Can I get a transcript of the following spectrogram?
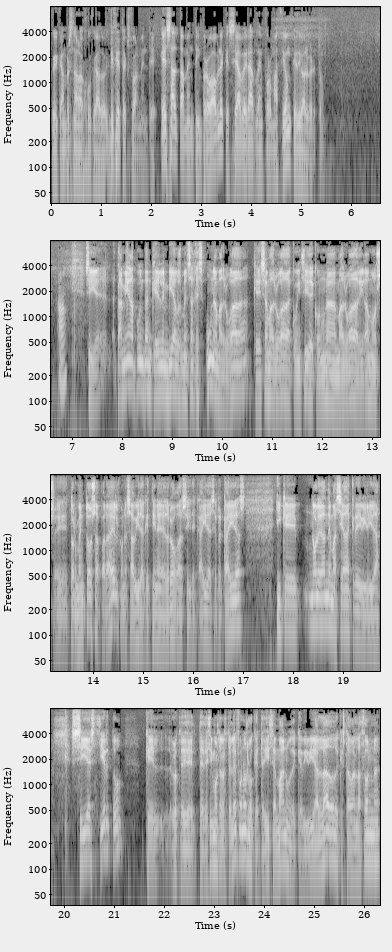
que, que han presentado al juzgado. Dice textualmente, es altamente improbable que sea veraz la información que dio Alberto. Ah. Sí, eh, también apuntan que él envía los mensajes una madrugada, que esa madrugada coincide con una madrugada, digamos, eh, tormentosa para él, con esa vida que tiene de drogas y de caídas y recaídas, y que no le dan demasiada credibilidad. Sí es cierto que lo que te decimos de los teléfonos, lo que te dice Manu de que vivía al lado, de que estaba en la zona,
